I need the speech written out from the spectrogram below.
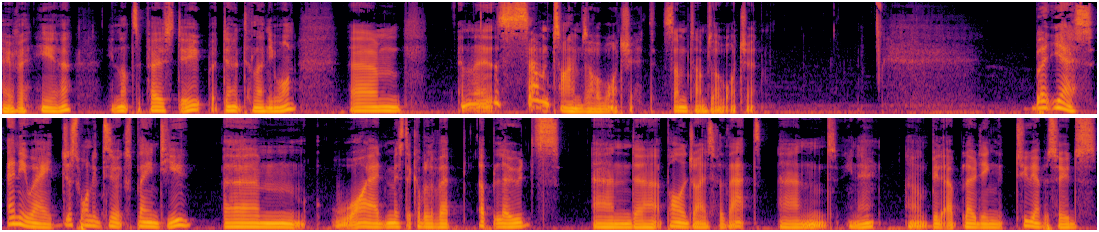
over here you're not supposed to, but don't tell anyone. Um, and sometimes I'll watch it. Sometimes I'll watch it. But yes, anyway, just wanted to explain to you um, why I'd missed a couple of ep- uploads and uh, apologize for that. And, you know, I'll be uploading two episodes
